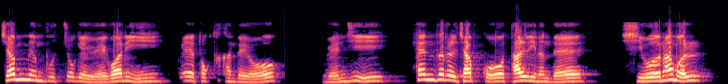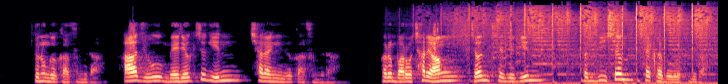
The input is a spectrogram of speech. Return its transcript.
전면부 쪽의 외관이 꽤 독특한데요. 왠지 핸들을 잡고 달리는데 시원함을 주는 것 같습니다. 아주 매력적인 차량인 것 같습니다. 그럼 바로 차량 전체적인 컨디션 체크해 보겠습니다.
